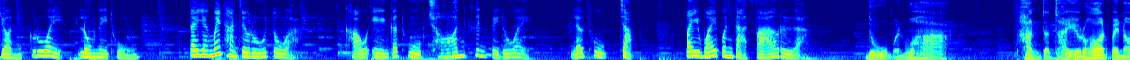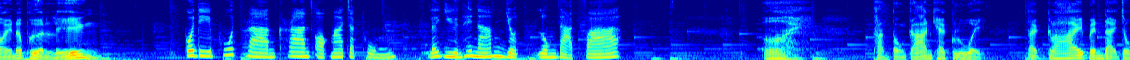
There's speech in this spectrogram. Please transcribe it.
หย่อนกล้วยลงในถุง แต่ยังไม่ทันจะรู้ตัว เขาเองก็ถูกช้อนขึ้นไปด้วย แล้วถูกจับไปไว้บนดาดฟ้าเรือ ดูเหมือนว่า ท่านจะใจร้อนไปหน่อยนะเพื่อนลิง โกดีพูดพรางครานออกมาจากถุง แล้วยืนให้น้ำหยดลงดาดฟ้าเอ้ย ท่านต้องการแค่กล้วย แต่กลายเป็นได้เจ้า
